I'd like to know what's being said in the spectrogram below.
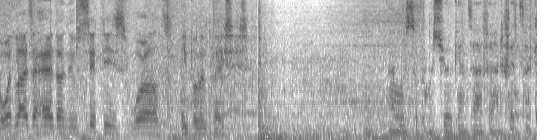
For what lies ahead are new cities, worlds, people, and places. I will support you against Arthur and Hvitserk.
